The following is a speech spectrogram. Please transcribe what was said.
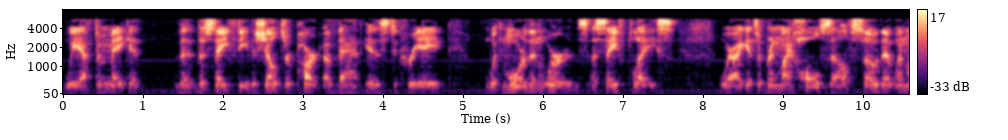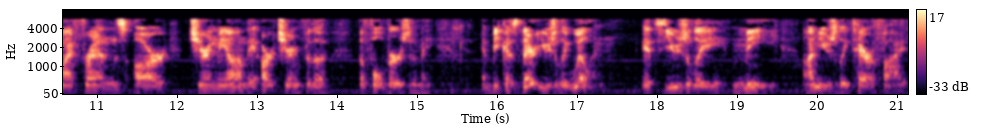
we have to make it the the safety, the shelter part of that is to create with more than words a safe place where I get to bring my whole self so that when my friends are cheering me on, they are cheering for the the full version of me Okay. and because they're usually willing. It's usually me. I'm usually terrified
